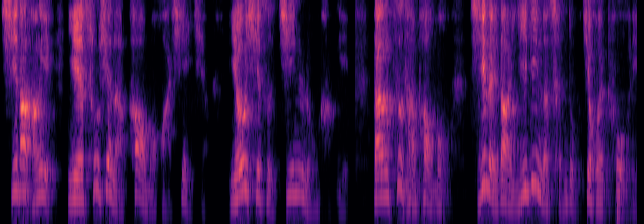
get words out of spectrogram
其他行业也出现了泡沫化现象，尤其是金融行业。当资产泡沫积累到一定的程度就会破裂，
